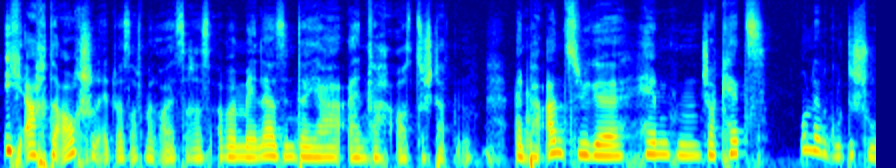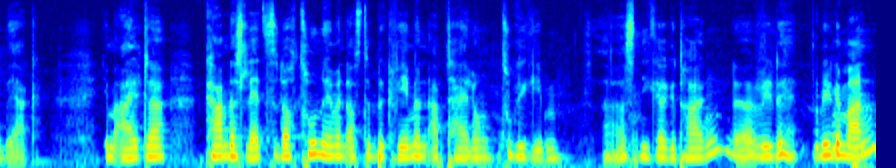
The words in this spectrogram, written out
Ich achte auch schon etwas auf mein Äußeres, aber Männer sind da ja einfach auszustatten. Ein paar Anzüge, Hemden, Jacketts und ein gutes Schuhwerk. Im Alter kam das letzte doch zunehmend aus der bequemen Abteilung zugegeben. Sneaker getragen, der wilde, wilde Mann.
